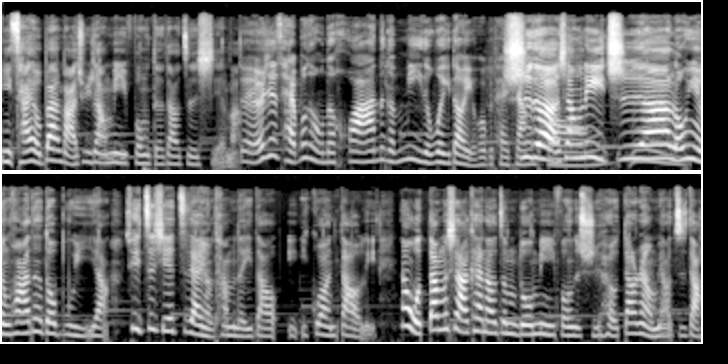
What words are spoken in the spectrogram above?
你才有办法去让蜜蜂得到这些嘛？对，而且采不同的花，那个蜜的味道也会不太相同。是的，像荔枝啊、龙、嗯、眼花，那都不一样。所以这些自然有他们的一道一一贯道理。那我当下看到这么多蜜蜂的时候，当然我们要知道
